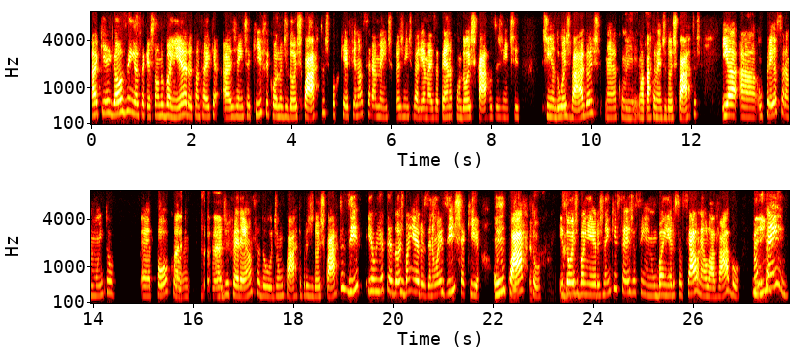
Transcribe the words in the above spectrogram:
Aqui é igualzinho essa questão do banheiro, tanto é que a gente aqui ficou no de dois quartos, porque financeiramente para a gente valia mais a pena, com dois carros a gente tinha duas vagas, né, com Sim. um apartamento de dois quartos, e a, a o preço era muito é, pouco, vale a diferença do, de um quarto para os dois quartos e eu ia ter dois banheiros. E não existe aqui um quarto e dois banheiros, nem que seja assim, um banheiro social, né? O lavabo. Não Sim. tem.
